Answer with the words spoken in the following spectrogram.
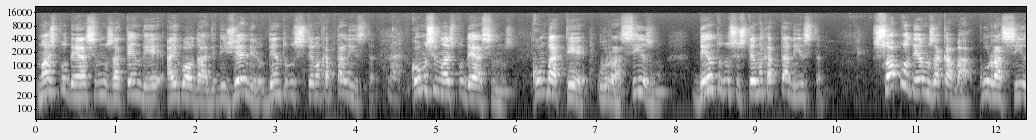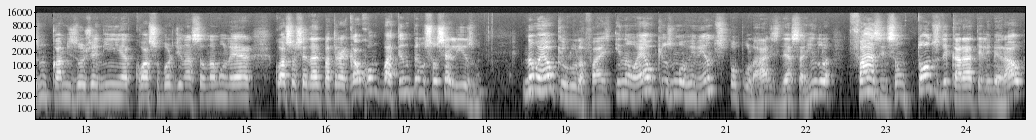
nós pudéssemos atender à igualdade de gênero dentro do sistema capitalista. É. Como se nós pudéssemos combater o racismo dentro do sistema capitalista. Só podemos acabar com o racismo, com a misoginia, com a subordinação da mulher, com a sociedade patriarcal, combatendo pelo socialismo. Não é o que o Lula faz e não é o que os movimentos populares dessa índole fazem. São todos de caráter liberal,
